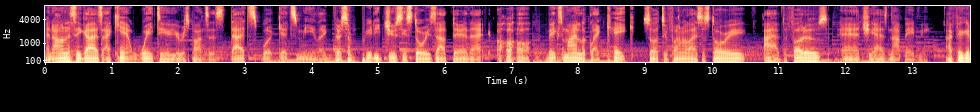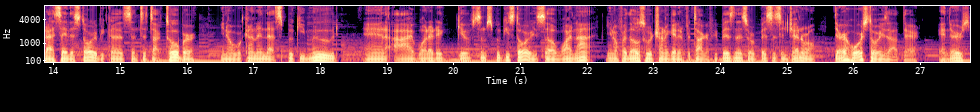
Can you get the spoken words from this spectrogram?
And honestly, guys, I can't wait to hear your responses. That's what gets me. Like, there's some pretty juicy stories out there that oh makes mine look like cake. So to finalize the story, I have the photos, and she has not paid me. I figured I'd say the story because since it's October, you know, we're kind of in that spooky mood and I wanted to give some spooky stories. So why not? You know, for those who are trying to get in photography business or business in general, there are horror stories out there and there's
